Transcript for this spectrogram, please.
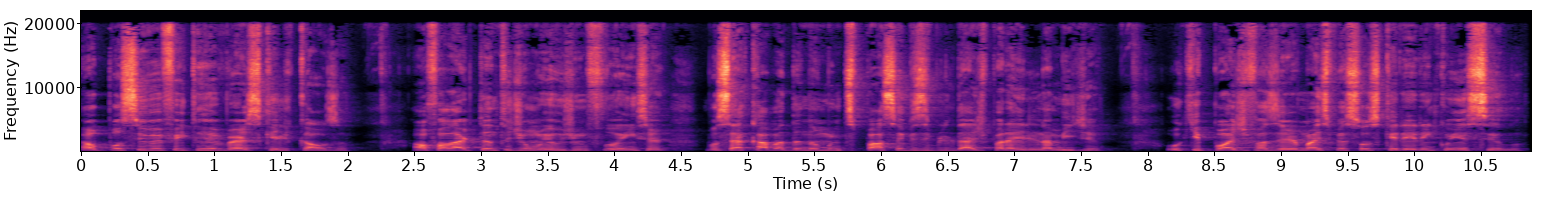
é o possível efeito reverso que ele causa. Ao falar tanto de um erro de um influencer, você acaba dando muito espaço e visibilidade para ele na mídia, o que pode fazer mais pessoas quererem conhecê-lo.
